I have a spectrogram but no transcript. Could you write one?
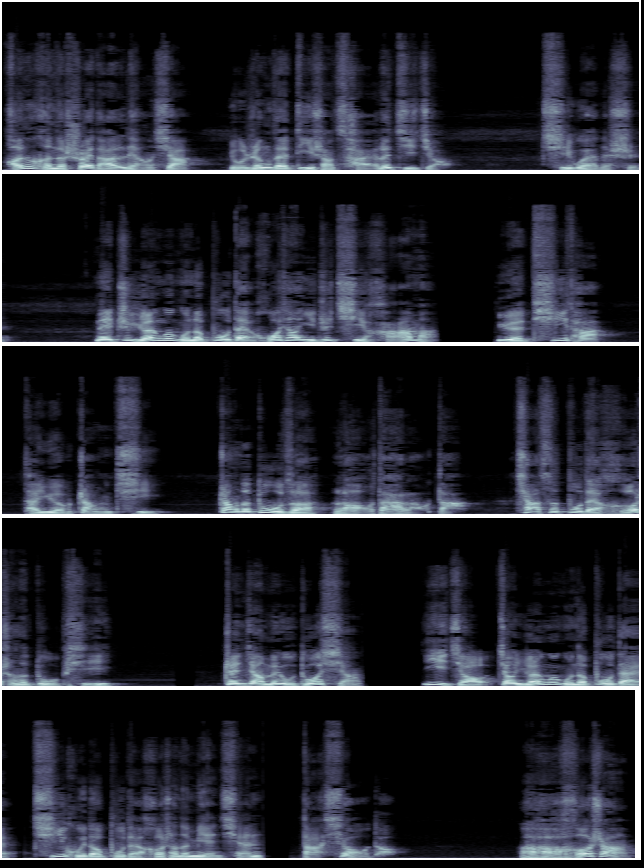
狠狠地摔打了两下，又扔在地上踩了几脚。奇怪的是，那只圆滚滚的布袋活像一只气蛤蟆，越踢它，它越胀气，胀得肚子老大老大，恰似布袋和尚的肚皮。镇将没有多想。一脚将圆滚滚的布袋踢回到布袋和尚的面前，大笑道：“啊，和尚，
